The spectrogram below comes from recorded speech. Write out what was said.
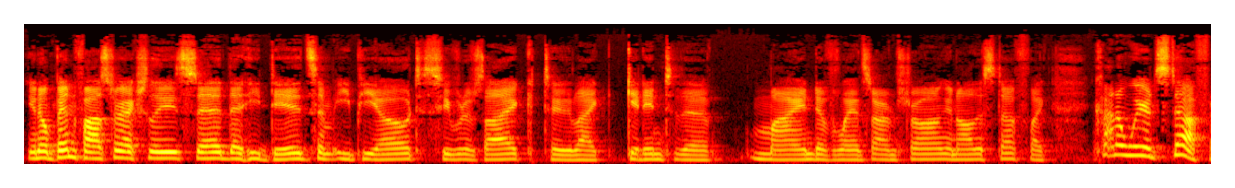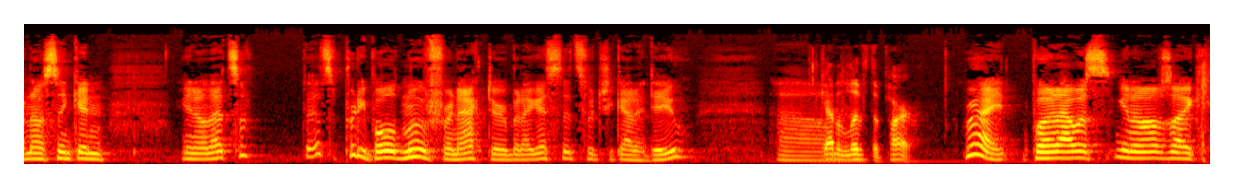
You know, Ben Foster actually said that he did some EPO to see what it was like to like get into the mind of Lance Armstrong and all this stuff, like kind of weird stuff. And I was thinking, you know, that's a that's a pretty bold move for an actor, but I guess that's what you got to do. Got to live the part. Right. But I was, you know, I was like,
